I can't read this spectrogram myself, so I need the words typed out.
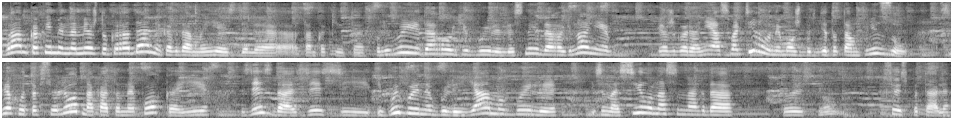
в рамках именно между городами, когда мы ездили, там какие-то полевые дороги были, лесные дороги, но они, я же говорю, они асфальтированы, может быть, где-то там внизу. Сверху это все лед, накатанная корка, и здесь, да, здесь и, и выбоины были, и ямы были, и заносило нас иногда. То есть, ну, все испытали.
